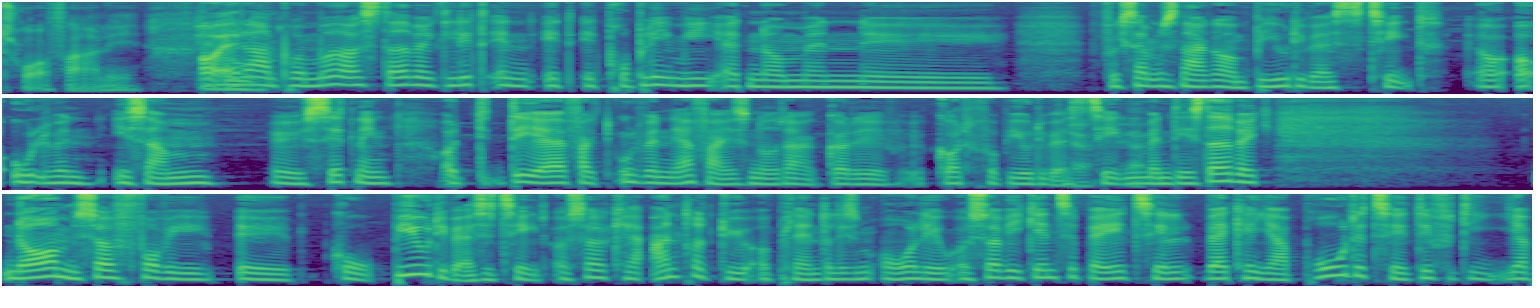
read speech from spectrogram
tror er farlige. Og er der på en måde også stadigvæk lidt en, et, et problem i, at når man øh, for eksempel snakker om biodiversitet og, og ulven i samme øh, sætning, og det, det er faktisk, ulven er faktisk noget, der gør det godt for biodiversiteten, ja, ja. men det er stadigvæk Nå, men så får vi øh, god biodiversitet, og så kan andre dyr og planter ligesom overleve. Og så er vi igen tilbage til, hvad kan jeg bruge det til? Det er fordi, jeg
